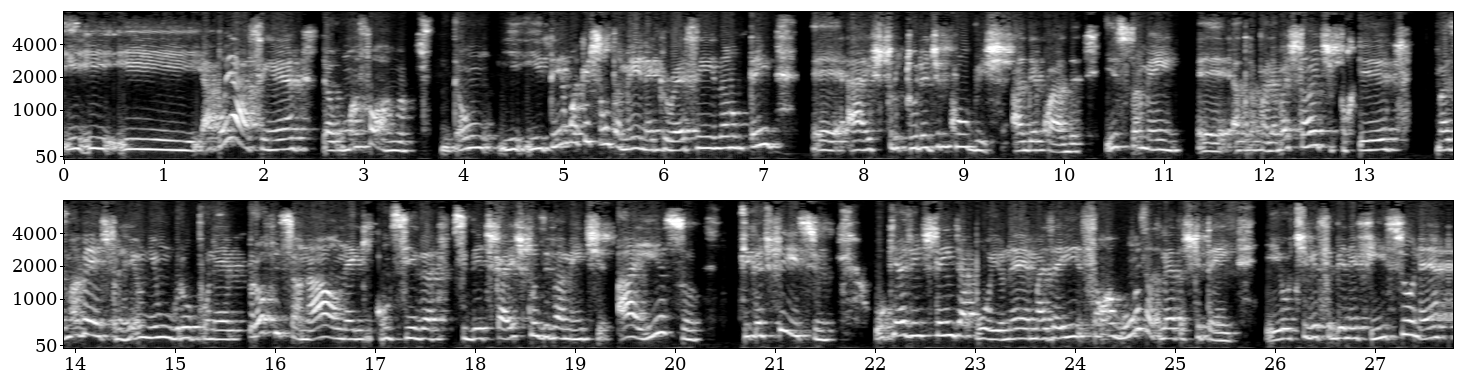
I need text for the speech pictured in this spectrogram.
e, e, e, apoiassem, né, de alguma forma. Então, e, e, tem uma questão também, né, que o wrestling ainda não tem é, a estrutura de clubes adequada. Isso também é, atrapalha bastante, porque mais uma vez, para reunir um grupo né, profissional né, que consiga se dedicar exclusivamente a isso, fica difícil. O que a gente tem de apoio, né? Mas aí são alguns atletas que têm. Eu tive esse benefício, né?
